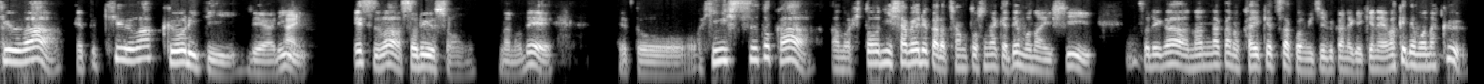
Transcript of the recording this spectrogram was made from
Q は、えっと、Q はクオリティであり、はい S はソリューションなので、えっと、品質とか、あの、人に喋るからちゃんとしなきゃでもないし、それが何らかの解決策を導かなきゃいけないわけでもなく、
